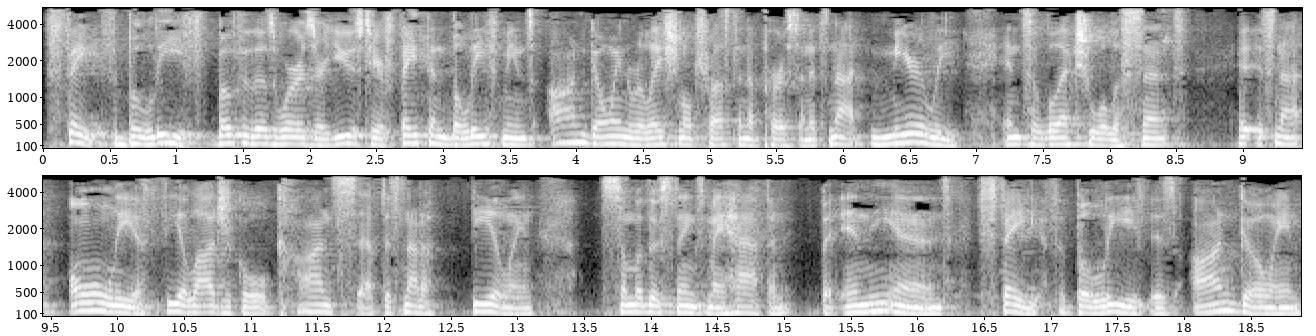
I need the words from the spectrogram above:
Faith, belief, both of those words are used here. Faith and belief means ongoing relational trust in a person. It's not merely intellectual assent. It's not only a theological concept. It's not a feeling. Some of those things may happen, but in the end, faith, belief is ongoing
